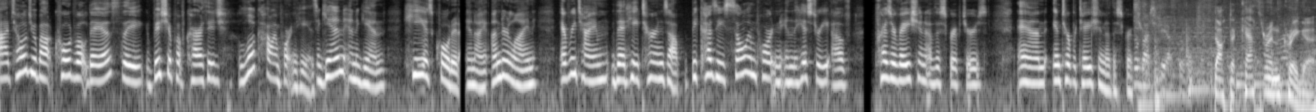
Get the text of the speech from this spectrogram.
I've told you about Quod Vult Deus, the Bishop of Carthage. Look how important he is. Again and again, he is quoted, and I underline every time that he turns up because he's so important in the history of preservation of the scriptures and interpretation of the scriptures. Dr. Catherine Kroeger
